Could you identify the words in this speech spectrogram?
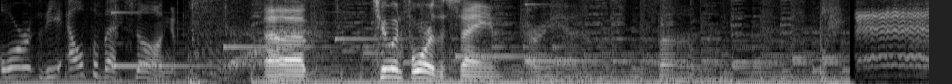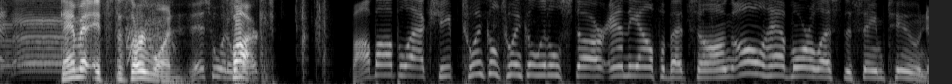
or the Alphabet Song? Uh, two and four are the same. Damn it! It's the third one. This would have Fuck. worked. Baba Black Sheep, Twinkle Twinkle Little Star, and the Alphabet Song all have more or less the same tune.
